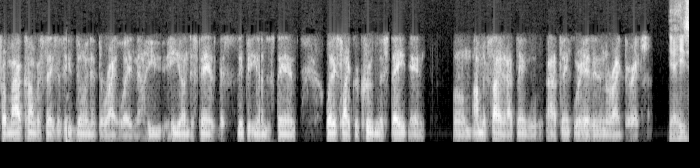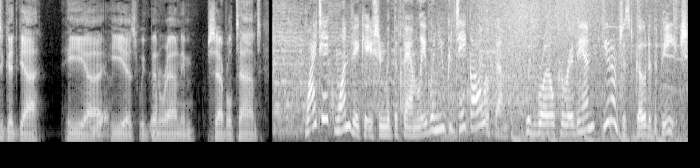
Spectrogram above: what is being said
from our conversations, he's doing it the right way now. He he understands Mississippi. He understands what it's like recruiting the state, and um, I'm excited. I think I think we're headed in the right direction. Yeah, he's a good guy. He uh, Yeah. he is. We've been around him several times. Why take one vacation with the family when you could take all of them? With Royal Caribbean, you don't just go to the beach.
